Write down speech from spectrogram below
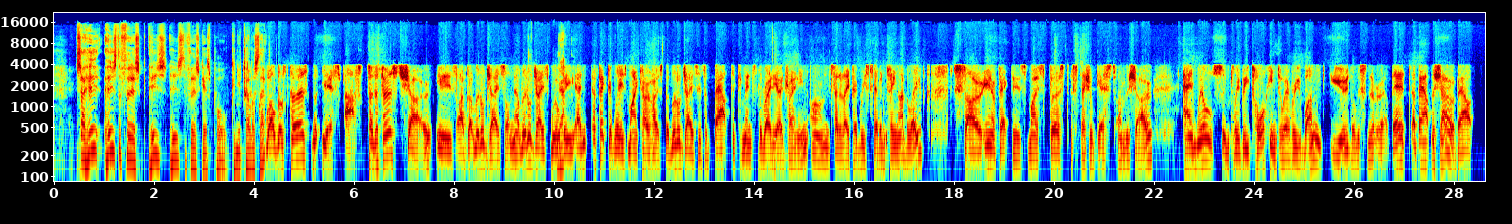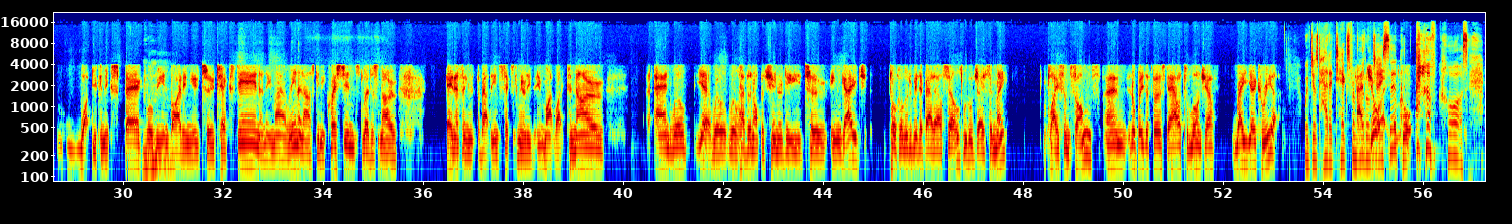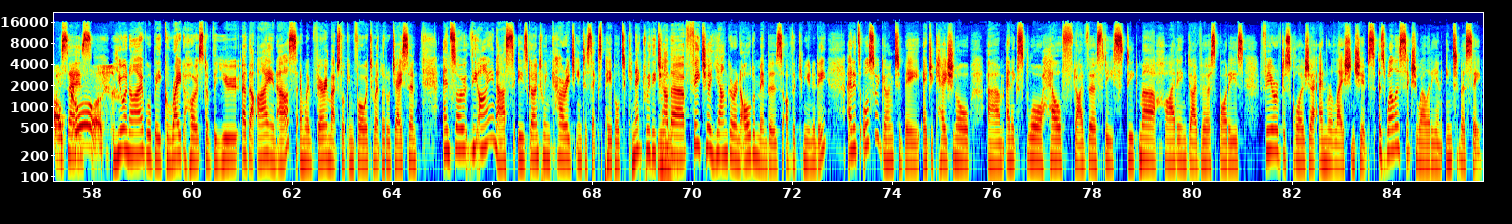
so who who's the first who's who's the first guest, Paul? Can you tell us that? Well, the first, yes, us. So the first show is I've got Little Jase on. Now, Little Jase will Yeah. be, and effectively is my co-host, but Little Jase is about to commence the radio training on Saturday, February 17, I believe. So, in effect, is my first special guest on the show. And we'll simply be talking to everyone, you, the listener out there, about the show, about what you can expect. We'll be mm-hmm. inviting you to text in and email in and ask any questions. Let us know anything about the intersex community that you might like to know. And we'll, yeah, we'll we'll have an opportunity to engage, talk a little bit about ourselves, little Jason and me, play some songs, and it'll be the first hour to launch our radio career. We've just had a text from At little Joy, Jason. of course. of course. Of says, course. You and I will be great host of the you uh, the I in Us, and we're very much looking forward to it, little Jason. And so the I in Us is going to encourage intersex people to connect with each other, feature younger and older members of the community, and it's also going to be educational um, and explore health, diversity, stigma, hiding diverse bodies, fear of disclosure and relationships, as well as sexuality and intimacy.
